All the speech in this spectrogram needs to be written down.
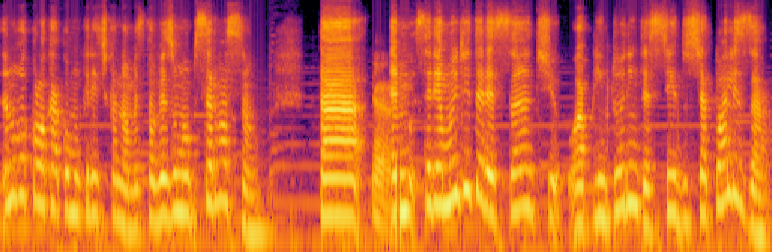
eu não vou colocar como crítica, não, mas talvez uma observação. Tá, é. É, seria muito interessante a pintura em tecido se atualizar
